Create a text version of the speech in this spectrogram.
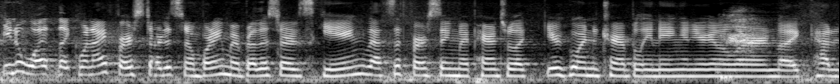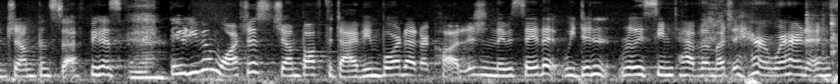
You know what? Like when I first started snowboarding, my brother started skiing. That's the first thing my parents were like, "You're going to trampolining and you're going to learn like how to jump and stuff." Because Yeah. they would even watch us jump off the diving board at our cottage, and they would say that we didn't really seem to have that much air awareness.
